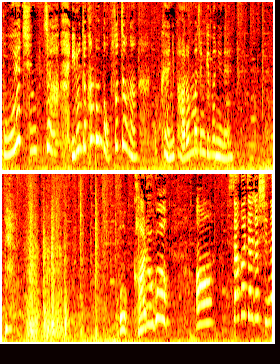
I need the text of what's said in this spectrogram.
뭐야 진짜 이런 적 한 번도 없었잖아. 괜히 바람 맞은 기분이네. 어, 가려고? 어, 싸가지 아저씨는?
